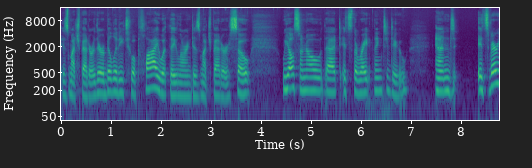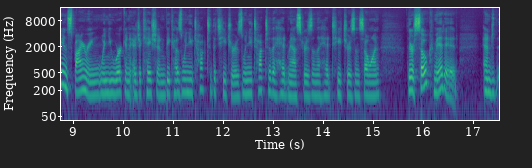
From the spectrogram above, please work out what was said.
is much better. Their ability to apply what they learned is much better. So we also know that it's the right thing to do. And it's very inspiring when you work in education because when you talk to the teachers, when you talk to the headmasters and the head teachers and so on, they're so committed and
